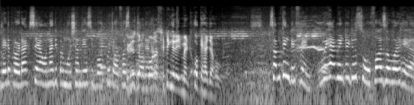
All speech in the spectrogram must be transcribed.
ਜਿਹੜੇ ਪ੍ਰੋਡਕਟਸ ਹੈ ਉਹਨਾਂ ਦੀ ਪ੍ਰੋਮੋਸ਼ਨ ਲਈ ਅਸੀਂ ਬਹੁਤ ਕੁਝ ਆਫਰਸ ਦੇ ਰਹੇ ਹਾਂ ਸਿਟਿੰਗ ਅਰੇਂਜਮੈਂਟ ਉਹ ਕਿਹਾ ਜਾਊਗਾ something different. We have introduced sofas over here,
